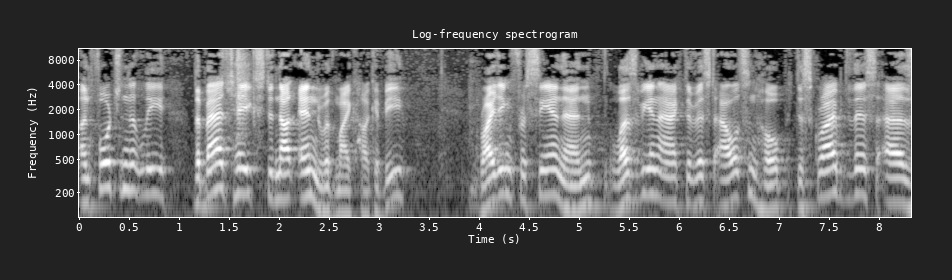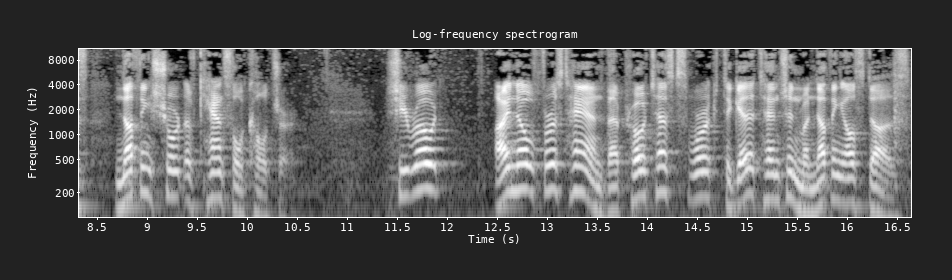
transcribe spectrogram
Unfortunately, the bad takes did not end with Mike Huckabee. Writing for CNN, lesbian activist Allison Hope described this as nothing short of cancel culture. She wrote, I know firsthand that protests work to get attention when nothing else does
